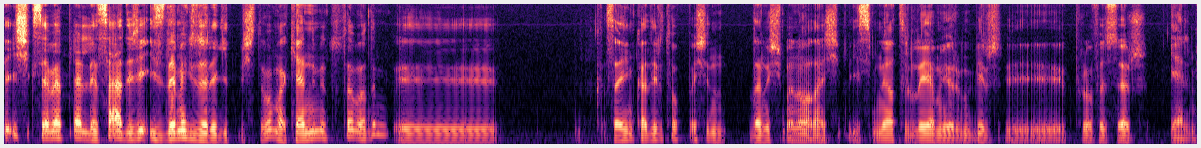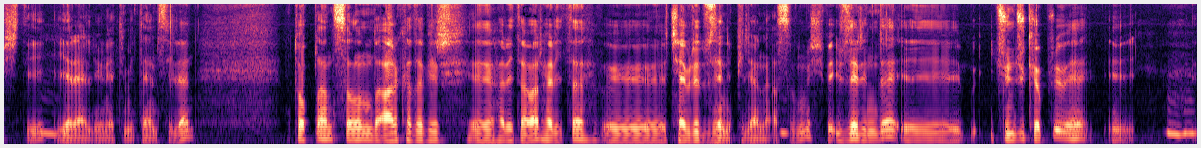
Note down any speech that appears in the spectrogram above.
değişik sebeplerle sadece izlemek üzere gitmiştim ama kendimi tutamadım. Ee, Sayın Kadir Topbaş'ın danışmanı olan şimdi ismini hatırlayamıyorum bir e, profesör gelmişti hı. yerel yönetimi temsilen. Toplantı salonunda arkada bir e, harita var. Harita e, çevre düzeni planı asılmış ve üzerinde e, üçüncü köprü ve e, hı hı.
